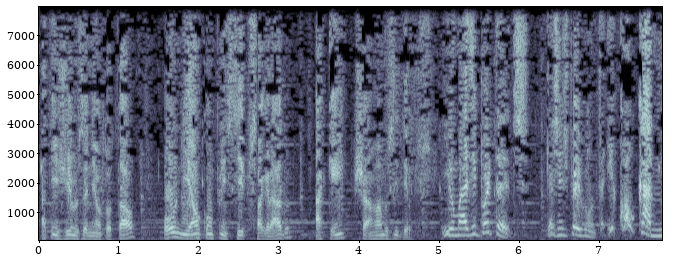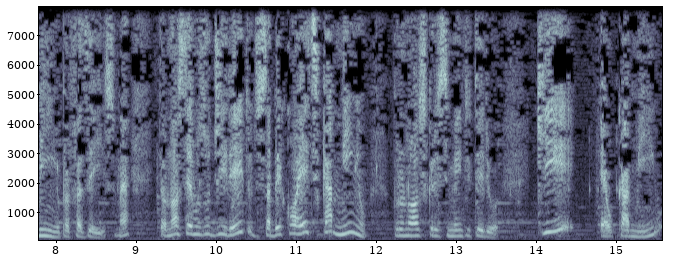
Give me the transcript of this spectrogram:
atingirmos a união total ou união com o princípio sagrado, a quem chamamos de Deus. E o mais importante, que a gente pergunta, e qual o caminho para fazer isso, né? Então nós temos o direito de saber qual é esse caminho para o nosso crescimento interior, que é o caminho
